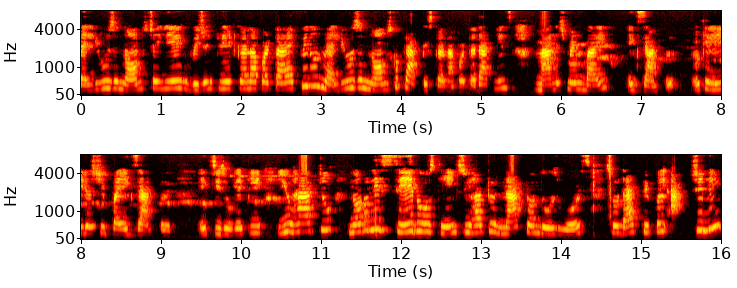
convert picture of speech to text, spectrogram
values and norms चाहिए vision create करना पड़ता है फिर उन values and norms को practice करना पड़ता है that means management by example okay leadership by example एक चीज़ हो गया कि you have to not only say those things you have to enact on those words so that people actually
